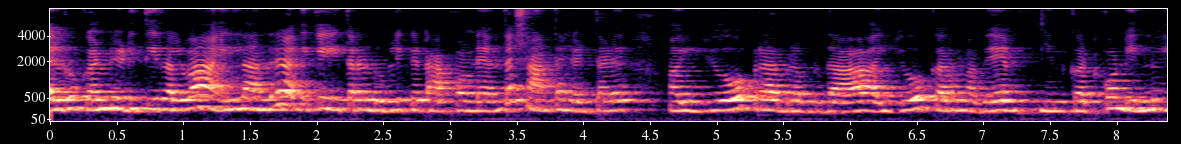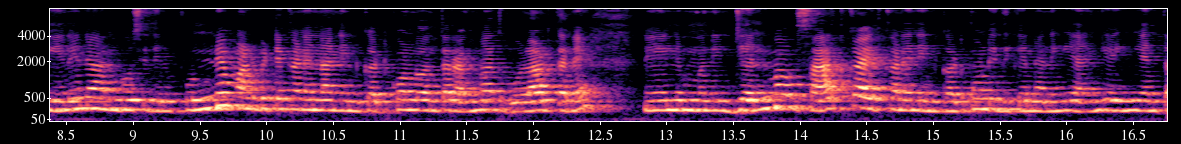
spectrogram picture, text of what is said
ಎಲ್ಲರೂ ಕಂಡು ಹಿಡಿತೀರಲ್ವಾ? ಇಲ್ಲ ಅಂದ್ರೆ ಅದಕ್ಕೆ ಈ ತರ ಡೂಪ್ಲಿಕೇಟ್ ಹಾಕೊಂಡೆ ಅಂತ ಶಾಂತ ಹೇಳ್ತಾಳೆ. ಅಯ್ಯೋ ಪ್ರಾಬ್ರಬ್ದ ಅಯ್ಯೋ, ಕರ್ಮವೇ, ನಿನ್ ಕಟ್ಕೊಂಡು ಇನ್ನು ಏನೇನ ಅನುಭವಿಸಿದೀನಿ, ಪುಣ್ಯ ಮಾಡಿಬಿಟ್ಟೆ ಕಣೆ ನಾನು ನಿನ್ ಕಟ್ಕೊಂಡು ಅಂತ ರಂಗನಾಥ್ ಗೋಳಾಡ್ತಾನೆ ನಿಮ್ಮ ನಿನ್ನ ಜನ್ಮ ಸಾರ್ಥಕ ಆಯ್ತು ಕಣೆ ನೀನು ಕಟ್ಕೊಂಡಿದ್ದಕ್ಕೆ, ನನಗೆ ಹಂಗೆ ಹಿಂಗೆ ಅಂತ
